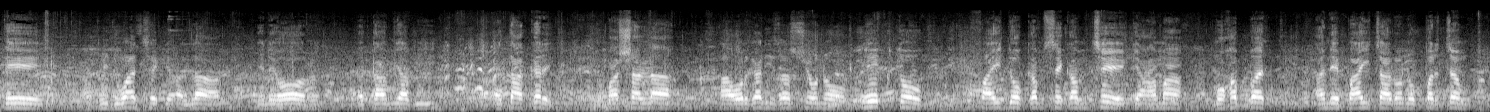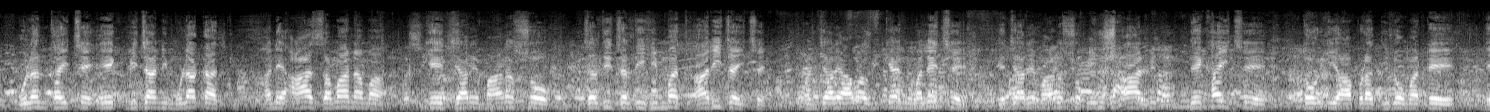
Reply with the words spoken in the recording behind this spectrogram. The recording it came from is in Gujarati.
તે વિધવા છે કે અલ્લાહ એને ઓર કામયાબી અતા કરે. માશાલ્લાહ, આ ઓર્ગેનાઇઝેશનનો એક તો ફાયદો કમ સે કમ છે કે આમાં મોહબ્બત અને ભાઈચારોનો પરચમ બુલંદ થાય છે. એકબીજાની મુલાકાત અને આ જમાનામાં કે જ્યારે માણસો જલ્દી જલ્દી હિંમત હારી જાય છે, પણ જ્યારે આવા વીકેન્ડ મળે છે કે જ્યારે માણસો ખુશહાલ દેખાય છે, તો એ આપણા દિલો માટે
